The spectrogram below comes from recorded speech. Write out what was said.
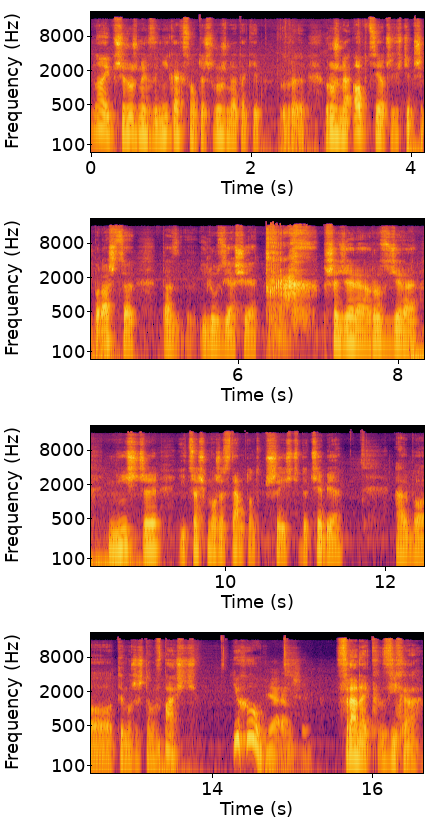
No i przy różnych wynikach są też różne takie różne opcje. Oczywiście przy porażce ta iluzja się trach, przedziera, rozdziera, niszczy i coś może stamtąd przyjść do ciebie, albo ty możesz tam wpaść. Juhu! Jaram się. Franek Wicha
